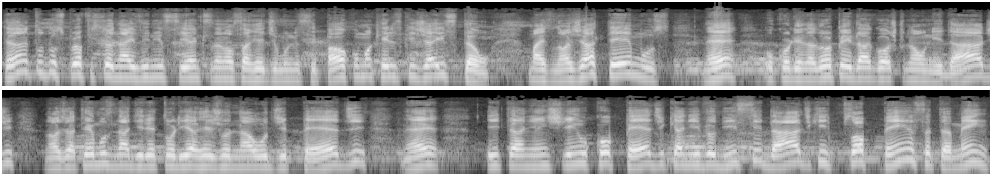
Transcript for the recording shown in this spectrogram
tanto dos profissionais iniciantes da nossa rede municipal como aqueles que já estão. Mas nós já temos né, o coordenador pedagógico na unidade, nós já temos na diretoria regional o DIPED, né, e também a gente tem o COPED, que é a nível de cidade, que só pensa também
